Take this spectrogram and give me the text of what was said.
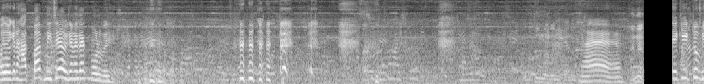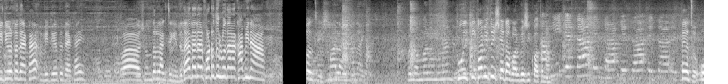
ওই ওইখানে হাত পাত নিচে ওইখানে দেখ পড়বে। হ্যাঁ। দেখি একটু ভিডিওটা দেখা ভিডিওতে দেখাই। বাহ সুন্দর লাগছে কিন্তু। দাদা দাদা ফটো তুলবো দাদা খাবি না। বলছিস? তুই কি খাবি তুই সেটা বল বেশি কথা না। এটা দেখেছ ও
